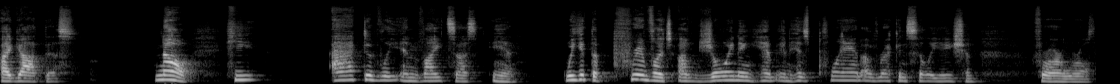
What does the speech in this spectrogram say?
I got this. No, he actively invites us in. We get the privilege of joining him in his plan of reconciliation for our world.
